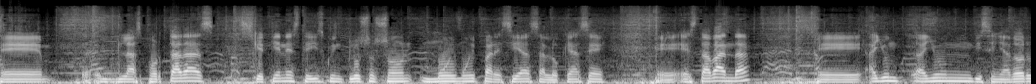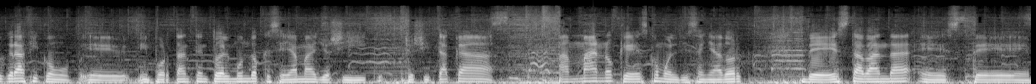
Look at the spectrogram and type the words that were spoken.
Eh, las portadas que tiene este disco incluso son muy muy parecidas a lo que hace eh, esta banda. Hay, un, hay un diseñador gráfico importante en todo el mundo que se llama Yoshi, Yoshitaka Amano, que es como el diseñador de esta banda. Este,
